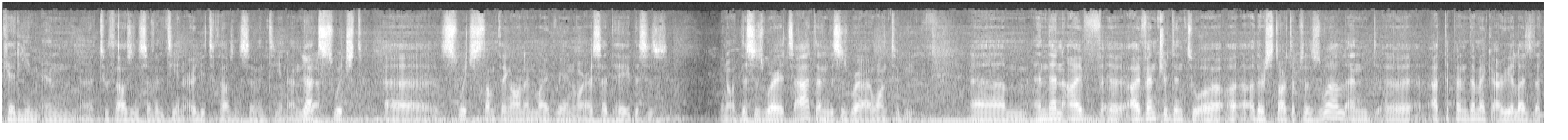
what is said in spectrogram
Careem in uh, 2017, early 2017, and Yeah. that switched uh, switched something on in my brain where I said, hey, this is, you know, this is where it's at, and this is where I want to be. Um, and then I've uh, I've entered into uh, other startups as well, and uh, at the pandemic I realized that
